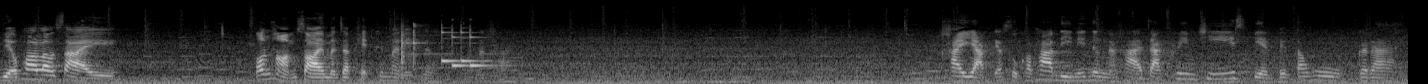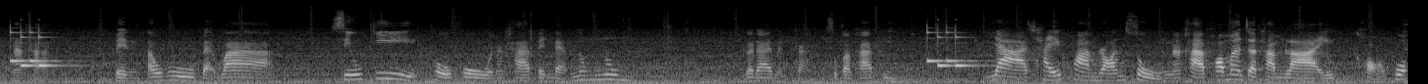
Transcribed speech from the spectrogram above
เดี๋ยวพอเราใส่ต้นหอมซอยมันจะเผ็ดขึ้นมานิดนึงนะคะ ใครอยากจะสุขภาพดีนิดนึงนะคะ จากครีมชีสเปลี่ยนเป็นเต้าหู้ก็ได้นะคะ เป็นเต้าหู้แบบว่า ซิลกี้โทฟูนะคะ เป็นแบบนุ่มๆ ก็ได้เหมือนกัน สุขภาพดี อย่าใช้ความร้อนสูงนะคะ เพราะมันจะทำลายของพวก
